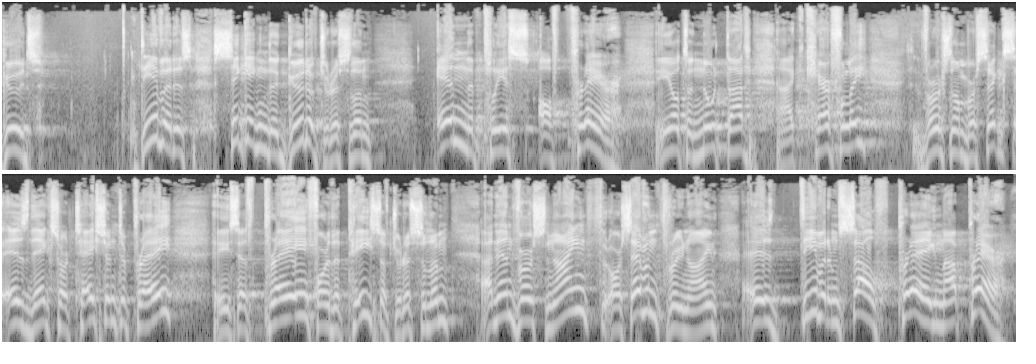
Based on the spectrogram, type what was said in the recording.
good. David is seeking the good of Jerusalem in the place of prayer. You ought to note that uh, carefully. Verse number six is the exhortation to pray. He says, Pray for the peace of Jerusalem. And then verse 9 th- or 7 through 9 is David himself praying that prayer.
